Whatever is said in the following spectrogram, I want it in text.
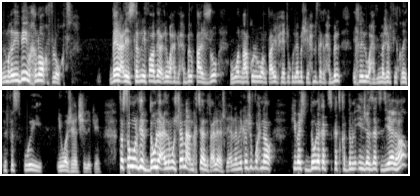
المغربي مخنوق في الوقت. داير عليه السرنيفه داير عليه واحد الحبل قاجو هو النهار كله هو مطايف حياته كلها باش يحبس ذاك الحبل يخلي له واحد المجال فين يقدر يتنفس ويواجه هذا الشيء اللي كاين. التصور ديال الدولة على المجتمع مختلف علاش؟ لأن ملي كنشوفوا حنا كيفاش الدولة كتقدم الإنجازات ديالها.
